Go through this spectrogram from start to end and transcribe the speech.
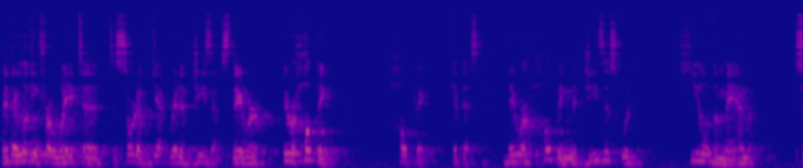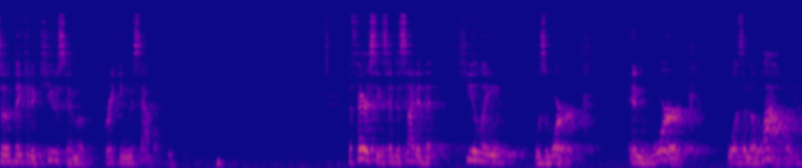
Right? They're looking for a way to, to sort of get rid of Jesus. They were, they were hoping hoping, get this, they were hoping that Jesus would heal the man so that they could accuse him of breaking the Sabbath. The Pharisees had decided that healing was work, and work wasn't allowed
